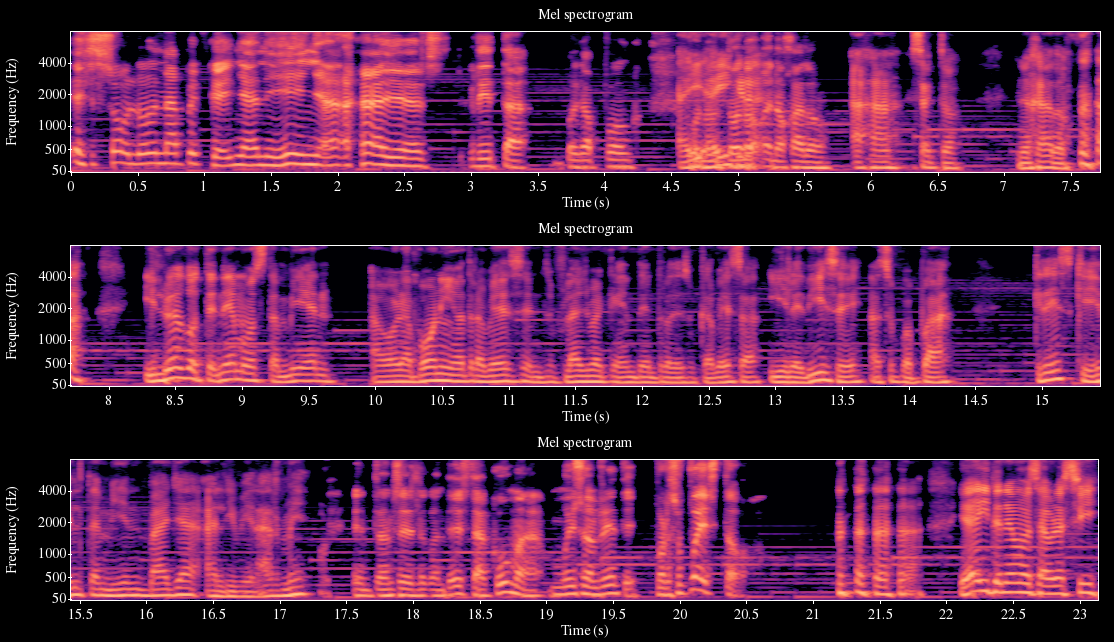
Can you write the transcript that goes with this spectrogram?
es solo una pequeña niña, grita Ahí, con un ahí tono gra- enojado. Ajá, exacto, enojado. y luego tenemos también ahora Bonnie otra vez en su flashback en- dentro de su cabeza y le dice a su papá, ¿crees que él también vaya a liberarme? Entonces le contesta Kuma, muy sonriente, por supuesto. y ahí tenemos ahora sí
